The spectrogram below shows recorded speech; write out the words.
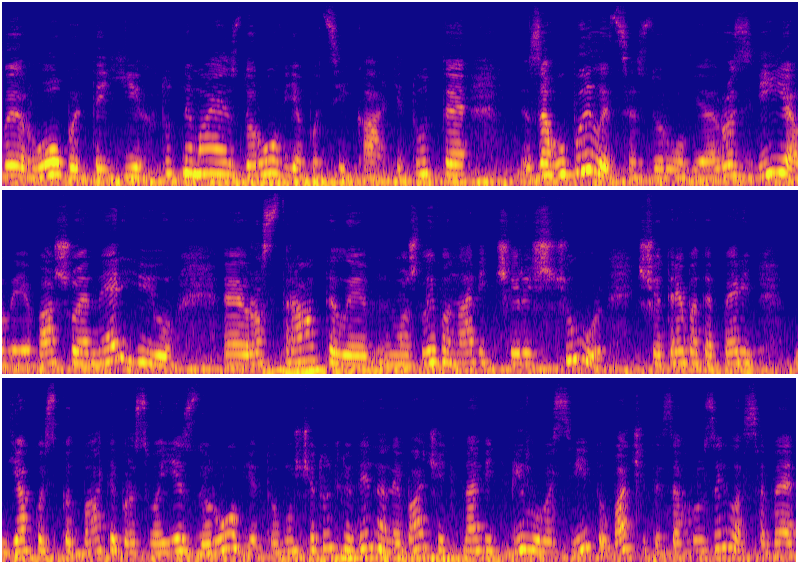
ви робите їх. Тут немає здоров'я по цій карті. Тут е, загубили це здоров'я, розвіяли вашу енергію, е, розтратили, можливо, навіть через щур, що треба тепер якось подбати про своє здоров'я, тому що тут людина не бачить навіть білого світу. Бачите, загрузила себе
